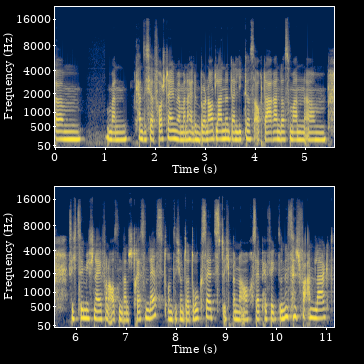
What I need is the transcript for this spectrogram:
ähm, man kann sich ja vorstellen, wenn man halt im Burnout landet, dann liegt das auch daran, dass man ähm, sich ziemlich schnell von außen dann stressen lässt und sich unter Druck setzt. Ich bin auch sehr perfektionistisch veranlagt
